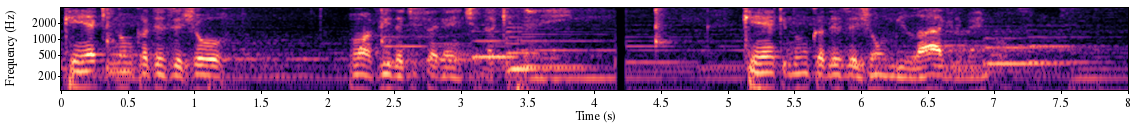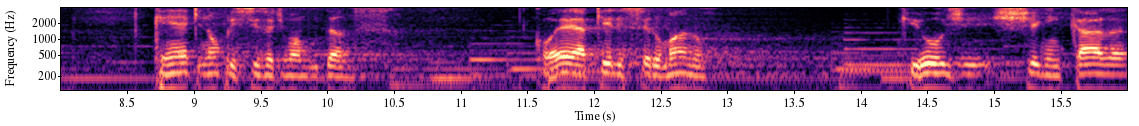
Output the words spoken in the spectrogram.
Quem é que nunca desejou uma vida diferente da que tem? Quem é que nunca desejou um milagre, meu irmão? Quem é que não precisa de uma mudança? Qual é aquele ser humano que hoje chega em casa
